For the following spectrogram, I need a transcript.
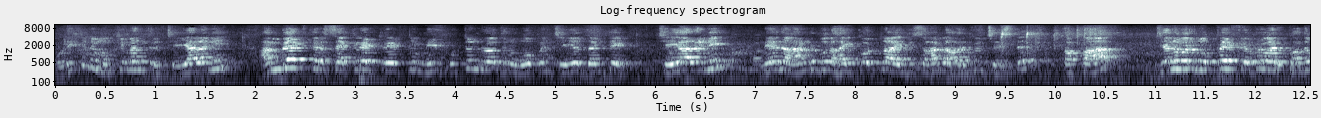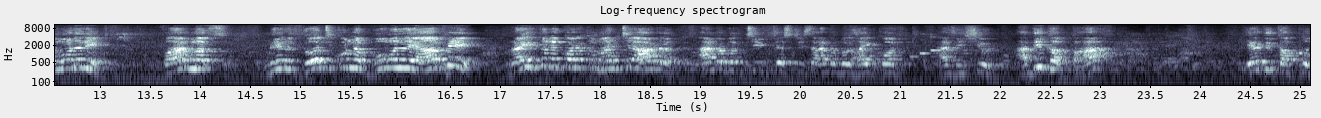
కొడుకుని ముఖ్యమంత్రి చేయాలని అంబేద్కర్ సెక్రటరేట్ని మీ పుట్టినరోజును ఓపెన్ చేయొద్దంటే చేయాలని నేను ఆనరబుల్ హైకోర్టులో ఐదు సార్లు ఆర్గ్యూ చేస్తే తప్ప జనవరి ముప్పై ఫిబ్రవరి పదమూడుని ఫార్మర్స్ మీరు దోచుకున్న భూముల్ని ఆపి రైతుల కొరకు మంచి order honourable chief justice honourable high court as issued అది తప్ప ఏది తప్పు?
